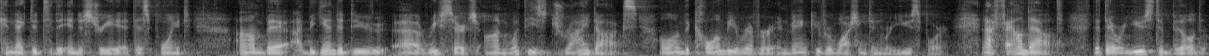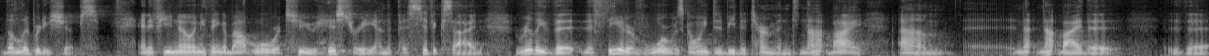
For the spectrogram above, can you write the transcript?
connected to the industry at this point. Um, but I began to do uh, research on what these dry docks along the Columbia River in Vancouver, Washington were used for. And I found out that they were used to build the Liberty ships. And if you know anything about World War II history on the Pacific side, really the, the theater of war was going to be determined not by, um, not, not by the, the,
